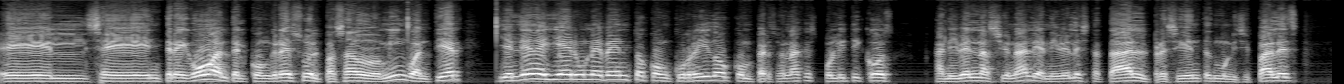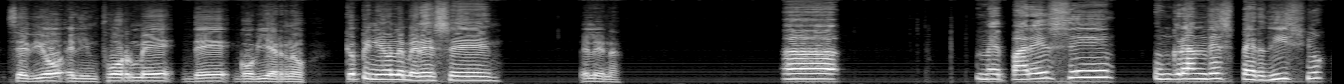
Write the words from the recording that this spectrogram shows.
Se entregó ante el Congreso el pasado domingo, antier, y el día de ayer un evento concurrido con personajes políticos a nivel nacional y a nivel estatal, presidentes municipales, se dio el informe de gobierno. ¿Qué opinión le merece, Elena? Ah, me parece un gran desperdicio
